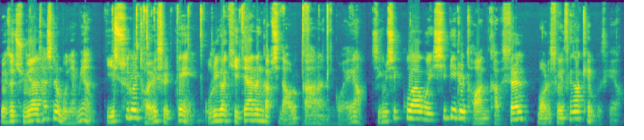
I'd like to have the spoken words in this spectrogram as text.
여기서 중요한 사실은 뭐냐면 이 수를 더했을 때 우리가 기대하는 값이 나올까라는 거예요. 지금 19하고 12를 더한 값을 머릿속에 생각해 보세요.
